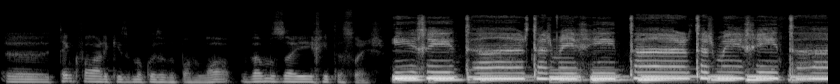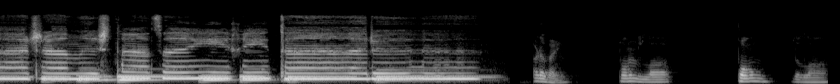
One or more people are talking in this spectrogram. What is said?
Uh, tenho que falar aqui de uma coisa do pão de ló. Vamos a irritações. Irritar, estás-me a irritar, estás-me a irritar, já me estás a irritar. Ora bem, pão de ló, pão de ló.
